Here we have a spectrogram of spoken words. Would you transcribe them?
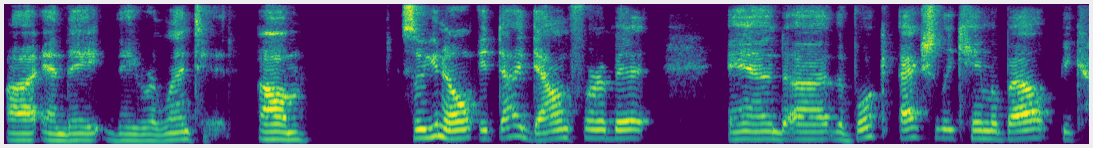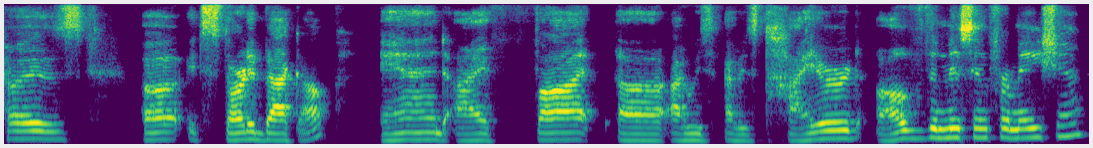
uh, and they they relented. Um, so you know, it died down for a bit, and uh, the book actually came about because uh, it started back up, and I thought uh, I was I was tired of the misinformation.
